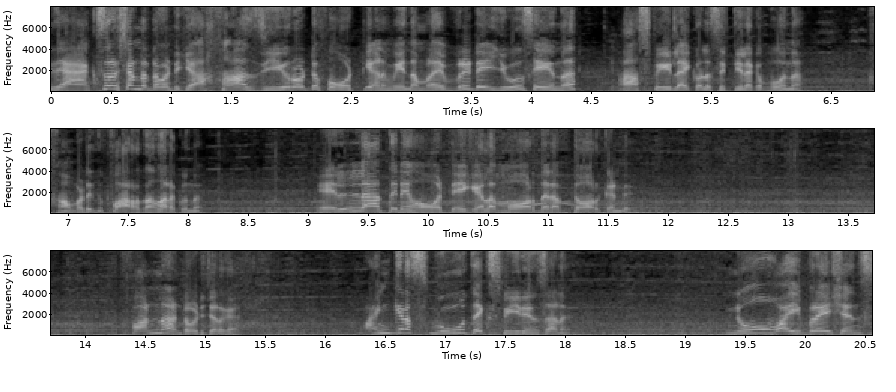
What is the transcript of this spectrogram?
ഇത് ആക്സലേഷൻ ഉണ്ടോ പഠിക്കുക ആ സീറോ ടു ഫോർട്ടി ആണ് മെയിൻ നമ്മൾ എവറി ഡേ യൂസ് ചെയ്യുന്ന ആ സ്പീഡിലേക്കുള്ള സിറ്റിയിലൊക്കെ പോകുന്നത്. അവിടെ ഇത് പറന്നാ നടക്കുന്നു. എല്ലാത്തിനെയും ഓവർടേക്ക് ചെയ്യാനുള്ള മോർ ദൻ ഓഫ് ടോർക്ക് ഉണ്ട്. ഫണ്ണാണ് കേട്ടോ ഓടിച്ചെടുക്കാൻ ഭയങ്കര സ്മൂത്ത് എക്സ്പീരിയൻസ് ആണ്. No vibrations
